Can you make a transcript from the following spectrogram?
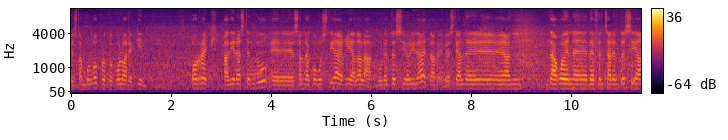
Istanbulgo protokoloarekin. Horrek adierazten du, esandako guztia egia dela gure tesi hori da, eta beste aldean dagoen e, defentsaren tesia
